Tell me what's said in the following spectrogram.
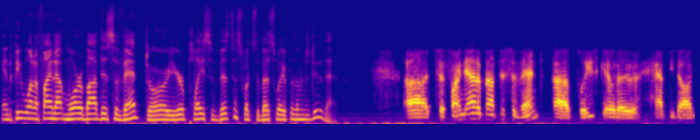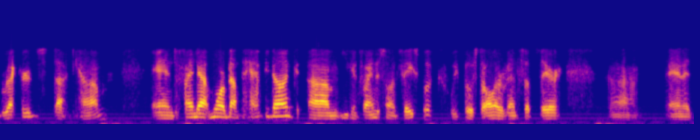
And if people want to find out more about this event or your place of business, what's the best way for them to do that? Uh, to find out about this event, uh, please go to happydogrecords.com. And to find out more about the Happy Dog, um, you can find us on Facebook. We post all our events up there. And it's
